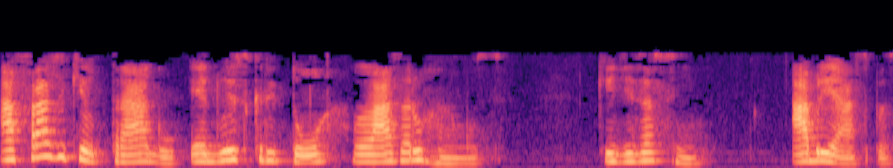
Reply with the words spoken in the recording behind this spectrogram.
A frase que eu trago é do escritor Lázaro Ramos, que diz assim: abre aspas.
